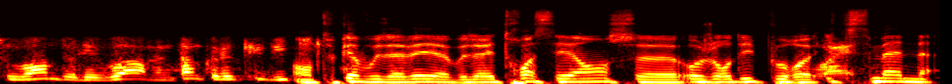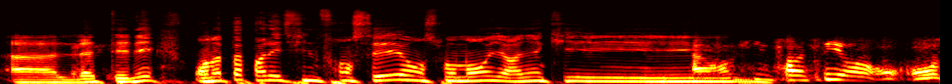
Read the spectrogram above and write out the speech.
souvent de les voir en même temps que le public. En tout cas, vous avez vous avez trois séances euh, aujourd'hui pour euh, Ouais. X-Men à l'Athénée. On n'a pas parlé de films français en ce moment. Il y a rien qui. Alors, en film français, on, on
